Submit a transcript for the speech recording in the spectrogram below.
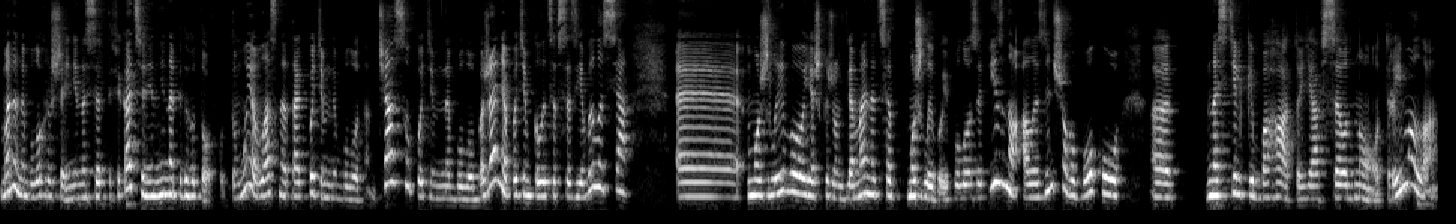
в мене не було грошей ні на сертифікацію, ні, ні на підготовку. Тому я, власне, так потім не було там часу, потім не було бажання. Потім, коли це все з'явилося, е, можливо, я ж кажу, для мене це можливо і було запізно, але з іншого боку, е, настільки багато я все одно отримала.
